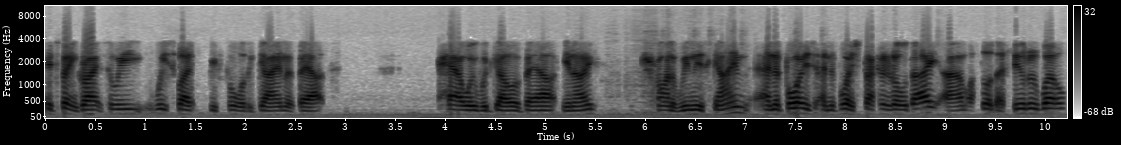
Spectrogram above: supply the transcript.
it's been great. So we we spoke before the game about how we would go about, you know, trying to win this game, and the boys and the boys stuck at it all day. Um, I thought they fielded well.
